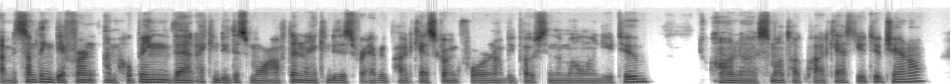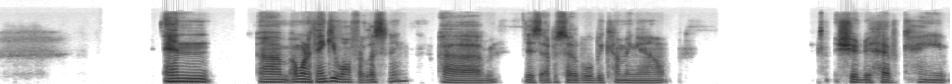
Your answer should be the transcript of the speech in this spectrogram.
Um, it's something different. I'm hoping that I can do this more often. I can do this for every podcast going forward. And I'll be posting them all on YouTube, on a Small Talk Podcast YouTube channel. And um, I want to thank you all for listening. Um, this episode will be coming out. Should have came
